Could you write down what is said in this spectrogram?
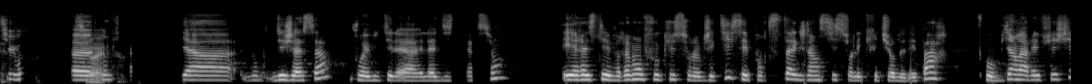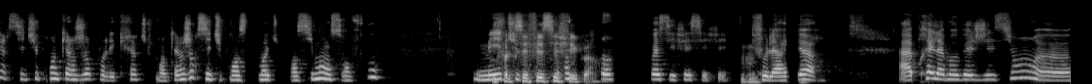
tu vois euh, donc, il y a donc déjà ça, pour éviter la, la dispersion et rester vraiment focus sur l'objectif. C'est pour ça que j'insiste sur l'écriture de départ faut bien la réfléchir. Si tu prends 15 jours pour l'écrire, tu prends 15 jours. Si tu prends 6 mois, tu prends 6 mois, on s'en fout. Mais Une fois que c'est fait, c'est fait. Quoi. Ouais, c'est fait, c'est fait. Il mm. faut la rigueur. Après, la mauvaise gestion, euh,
